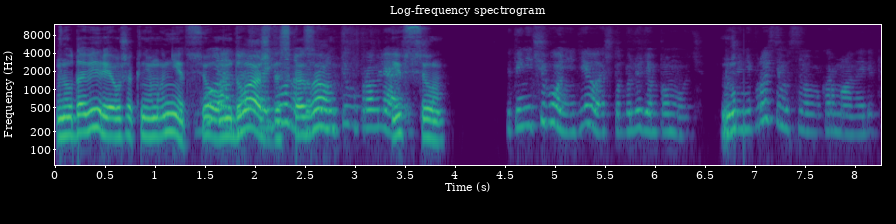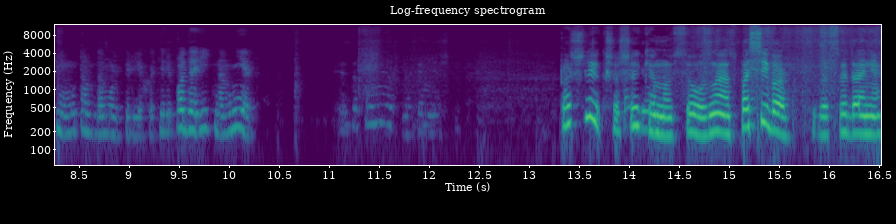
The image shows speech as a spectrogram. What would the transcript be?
Ну, доверия уже к нему нет. Все, он дважды района, сказал, и все. И ты ничего не делаешь, чтобы людям помочь. Мы Ну. же не просим из своего кармана или к нему там домой переехать, или подарить нам. Нет. Это понятно, конечно. Пошли к Шишикину, все узнаем. Спасибо, до свидания.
